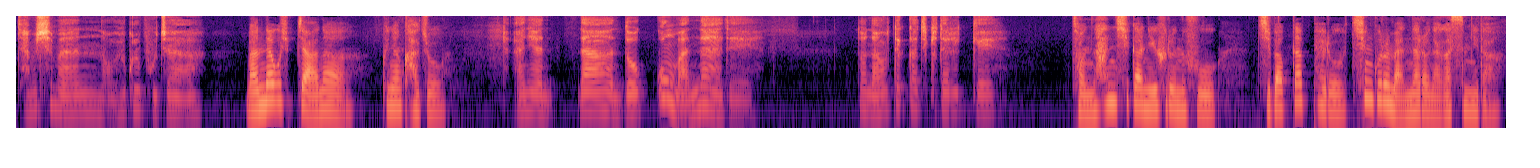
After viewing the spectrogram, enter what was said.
잠시만 얼굴 보자. 만나고 싶지 않아. 그냥 가줘. 아니야, 나 너 꼭 만나야 돼. 너 나올 때까지 기다릴게. 전 한 시간이 흐른 후 집 앞 카페로 친구를 만나러 나갔습니다.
